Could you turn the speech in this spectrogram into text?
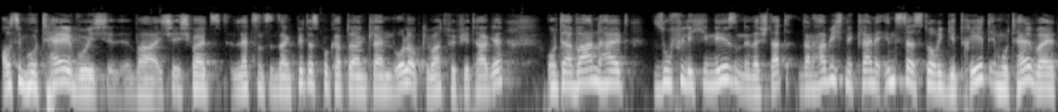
aus dem Hotel, wo ich äh, war. Ich, ich war jetzt letztens in St. Petersburg, habe da einen kleinen Urlaub gemacht für vier Tage und da waren halt so viele Chinesen in der Stadt. Dann habe ich eine kleine Insta-Story gedreht im Hotel, weil,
